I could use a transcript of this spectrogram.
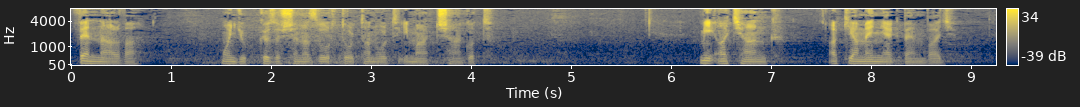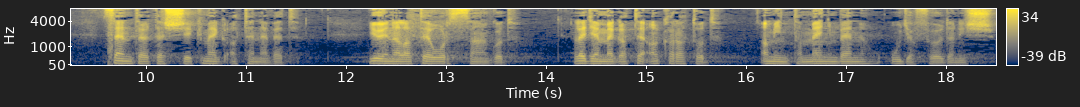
Fennállva mondjuk közösen az Úrtól tanult imádságot. Mi, Atyánk, aki a mennyekben vagy, szenteltessék meg a Te neved, jöjjön el a Te országod, legyen meg a Te akaratod, amint a mennyben, úgy a földön is.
